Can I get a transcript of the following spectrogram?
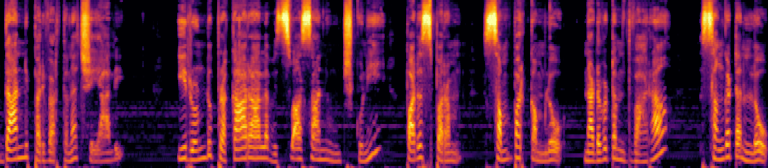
దాన్ని పరివర్తన చేయాలి. ఈ రెండు ప్రకారాల విశ్వాసాన్ని ఉంచుకుని పరస్పరం సంపర్కంలో నడవటం ద్వారా సంఘటనలో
